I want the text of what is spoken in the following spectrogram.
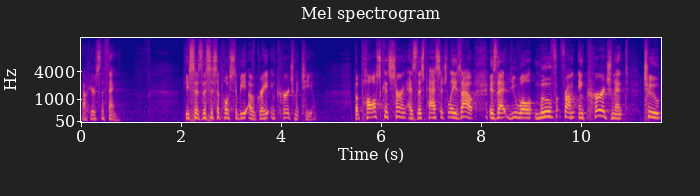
Now, here's the thing He says this is supposed to be of great encouragement to you. But Paul's concern, as this passage lays out, is that you will move from encouragement to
